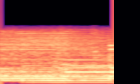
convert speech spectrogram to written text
Música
